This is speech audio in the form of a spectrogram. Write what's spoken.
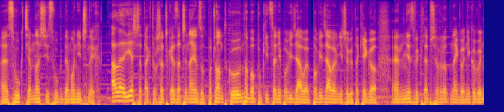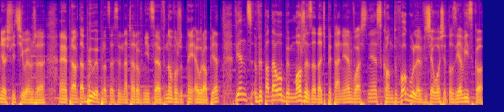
e, sług ciemności, sług demonicznych. Ale jeszcze tak troszeczkę zaczynając od początku, no bo póki co nie powiedziałem, powiedziałem niczego takiego e, niezwykle przewrotnego, nikogo nie oświeciłem, że e, prawda, były procesy na czarownicę w nowożytnej Europie, więc wypadałoby może zadać pytanie właśnie skąd w ogóle wzięło się to zjawisko,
